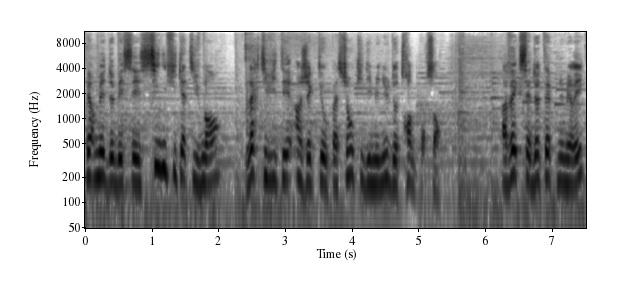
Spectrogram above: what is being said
permet de baisser significativement l'activité injectée aux patients qui diminue de 30%. Avec ces deux TEP numériques,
